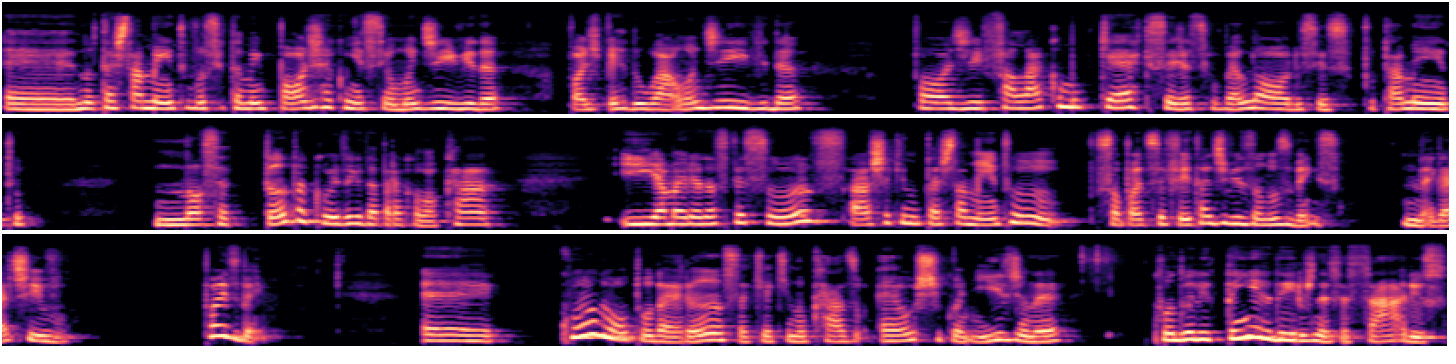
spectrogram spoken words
É, no testamento você também pode reconhecer uma dívida, pode perdoar uma dívida, pode falar como quer que seja seu velório, seu sepultamento. Nossa, é tanta coisa que dá para colocar. E a maioria das pessoas acha que no testamento só pode ser feita a divisão dos bens. Negativo. Pois bem, é, quando o autor da herança, que aqui no caso é o Chico Anísio, né? Quando ele tem herdeiros necessários,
